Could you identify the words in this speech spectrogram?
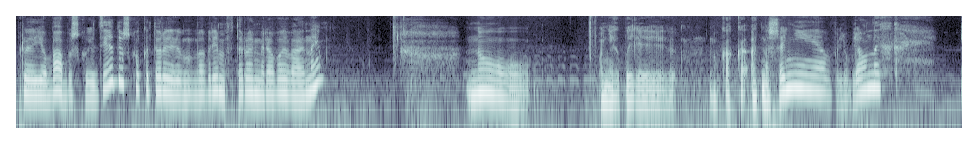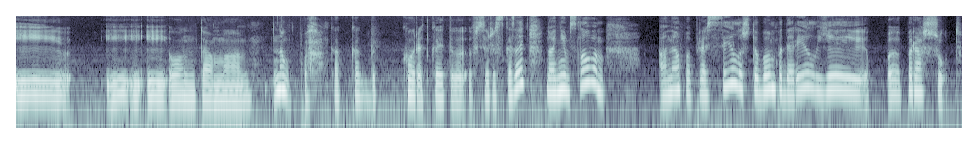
про ее бабушку и дедушку, которые во время Второй мировой войны, ну, у них были ну, как отношения влюбленных, и, и, и он там, а, ну, как, как бы коротко это все рассказать, но одним словом, она попросила, чтобы он подарил ей э, парашют.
